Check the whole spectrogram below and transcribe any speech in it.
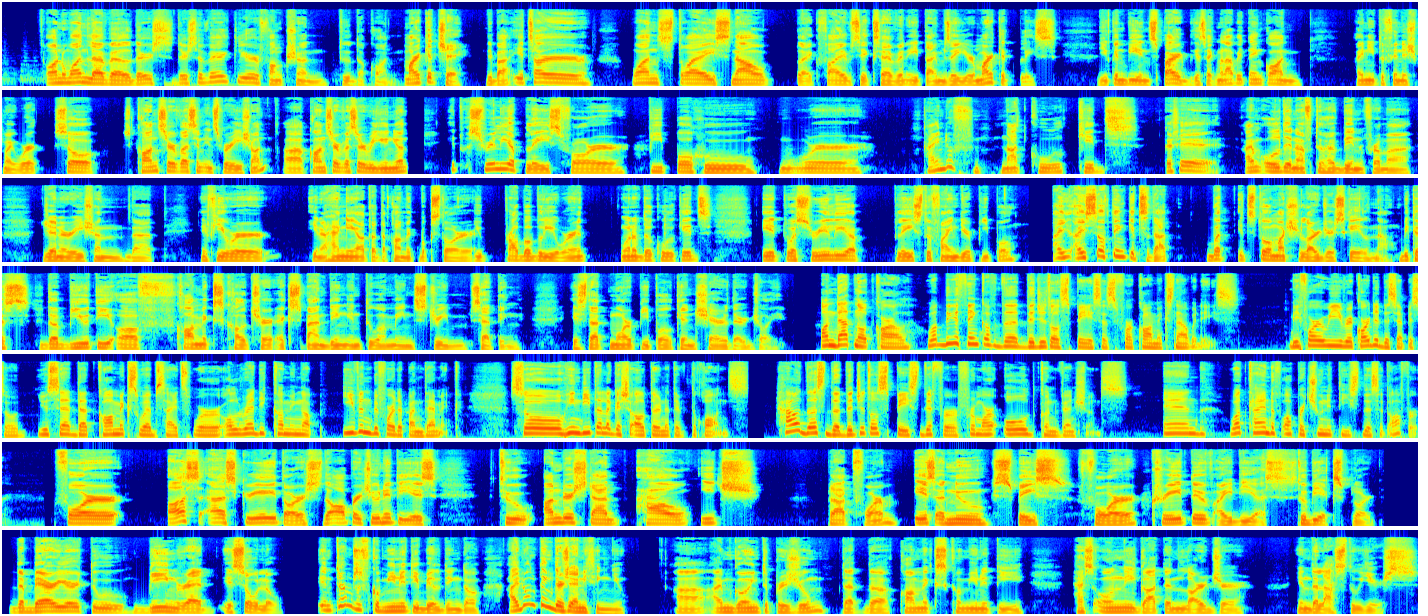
On one level, there's there's a very clear function to the con. Market siya, di ba? It's our once, twice, now like five, six, seven, eight times a year marketplace. You can be inspired because like malapit na yung con, I need to finish my work. So con serve as an inspiration, uh, con serve as a reunion. it was really a place for people who were kind of not cool kids. Kasi I'm old enough to have been from a generation that if you were, you know, hanging out at the comic book store, you probably weren't one of the cool kids. It was really a place to find your people. I, I still think it's that, but it's to a much larger scale now because the beauty of comics culture expanding into a mainstream setting is that more people can share their joy. On that note, Carl, what do you think of the digital spaces for comics nowadays? Before we recorded this episode, you said that comics websites were already coming up even before the pandemic. So, hindi talaga siya alternative to cons. How does the digital space differ from our old conventions? And what kind of opportunities does it offer? For us as creators, the opportunity is to understand how each platform is a new space for creative ideas to be explored. The barrier to being read is so low. In terms of community building, though, I don't think there's anything new. Uh, I'm going to presume that the comics community has only gotten larger in the last two years.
